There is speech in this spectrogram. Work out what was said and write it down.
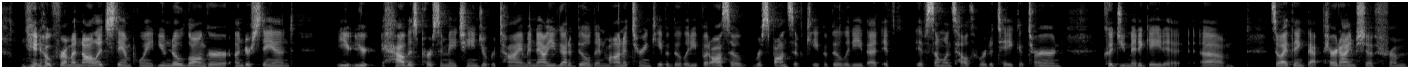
you know, from a knowledge standpoint. You no longer understand you, how this person may change over time and now you got to build in monitoring capability but also responsive capability that if if someone's health were to take a turn could you mitigate it? Um, so i think that paradigm shift from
